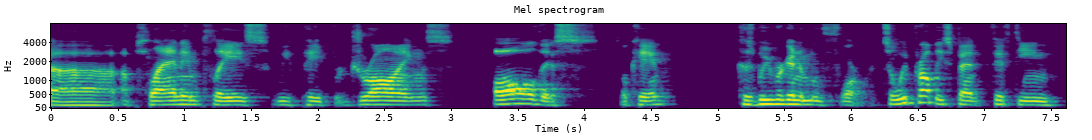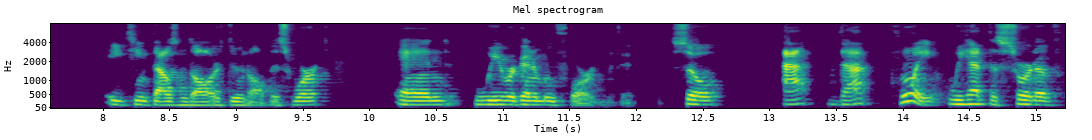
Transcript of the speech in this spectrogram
uh, a plan in place. We paid for drawings, all this, okay? Because we were going to move forward. So we probably spent fifteen, eighteen thousand dollars doing all this work, and we were going to move forward with it. So at that point, we had to sort of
